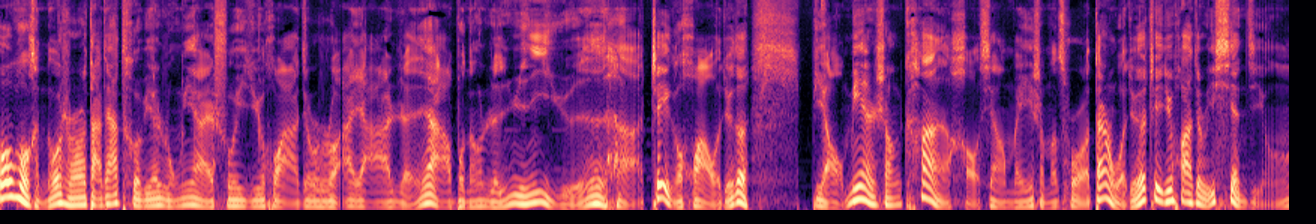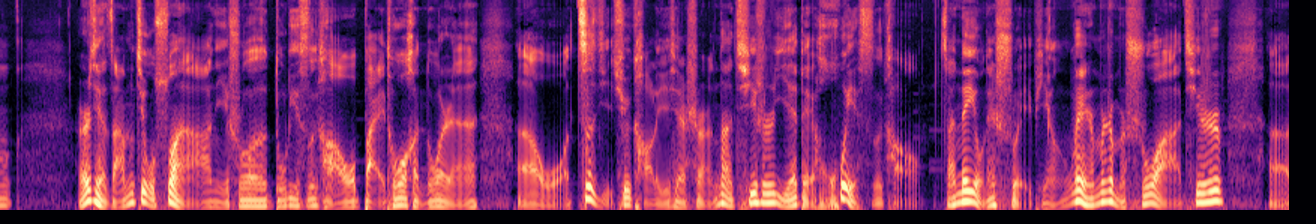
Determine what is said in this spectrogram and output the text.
包括很多时候，大家特别容易爱说一句话，就是说：“哎呀，人呀，不能人云亦云。”哈，这个话我觉得表面上看好像没什么错，但是我觉得这句话就是一陷阱。而且咱们就算啊，你说独立思考，我摆脱很多人，呃，我自己去考虑一些事儿，那其实也得会思考，咱得有那水平。为什么这么说啊？其实，呃，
